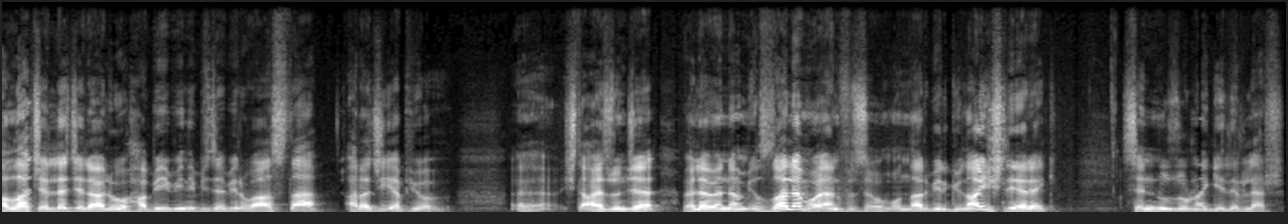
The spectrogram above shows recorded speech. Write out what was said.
Allah Celle Celaluhu Habibini bize bir vasıta, aracı yapıyor. Ee, işte az önce velev ennem izzalemu enfusehum onlar bir günah işleyerek senin huzuruna gelirler.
